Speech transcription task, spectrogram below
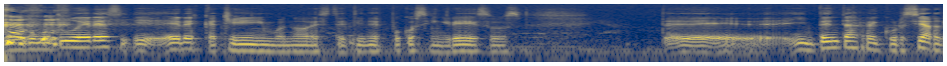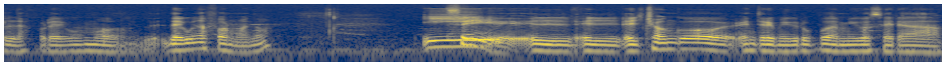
Pero como tú eres eres cachimbo, ¿no? Este tienes pocos ingresos. te- intentas recursearlas por algún modo, de, de alguna forma, ¿no? Y Sí. el, el, el chongo entre mi grupo de amigos era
